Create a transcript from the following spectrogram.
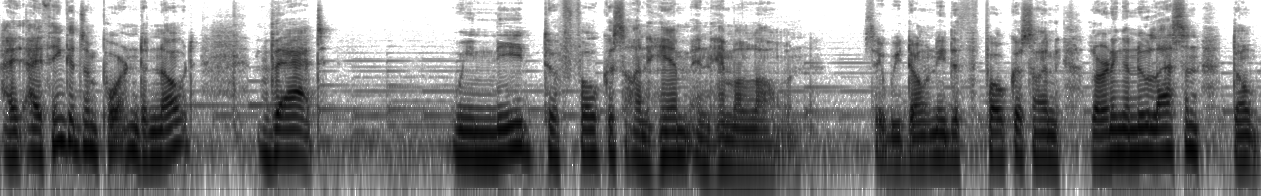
I, I think it's important to note that we need to focus on Him and Him alone. See, we don't need to focus on learning a new lesson, don't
